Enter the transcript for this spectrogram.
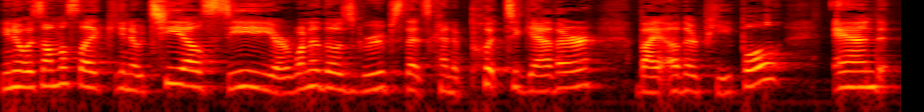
You know, it's almost like, you know, TLC or one of those groups that's kind of put together by other people. And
